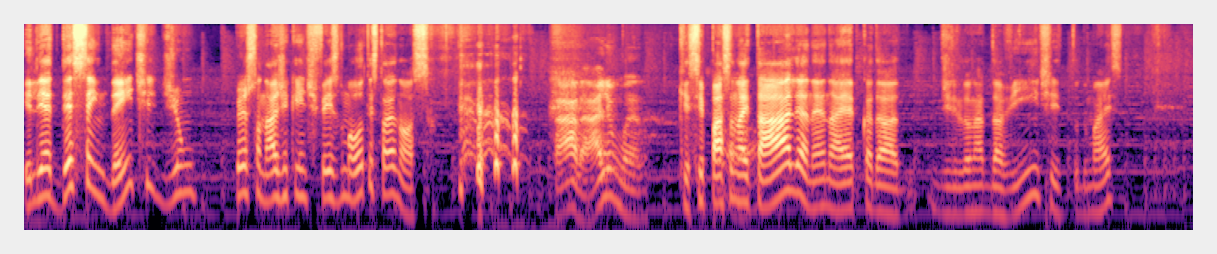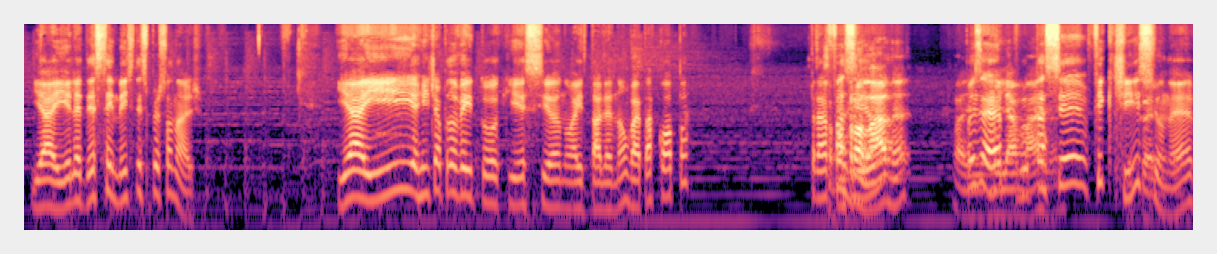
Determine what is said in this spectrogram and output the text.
ele é descendente de um personagem que a gente fez numa outra história nossa. Caralho, mano. Que se passa oh. na Itália, né? Na época da, de Leonardo da Vinci e tudo mais. E aí ele é descendente desse personagem. E aí a gente aproveitou que esse ano a Itália não vai pra Copa. Só fazer. controlar, né? Vai pois é, mais, né? ser né? fictício, né?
